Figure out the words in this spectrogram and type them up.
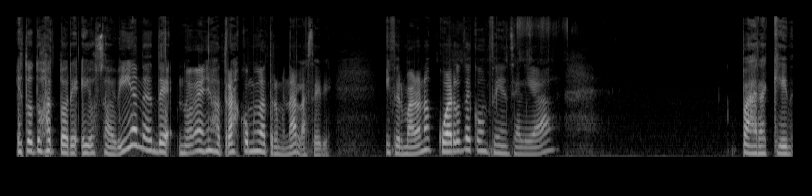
Estos dos actores, ellos sabían desde nueve años atrás cómo iba a terminar la serie. Y firmaron acuerdos de confidencialidad para que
